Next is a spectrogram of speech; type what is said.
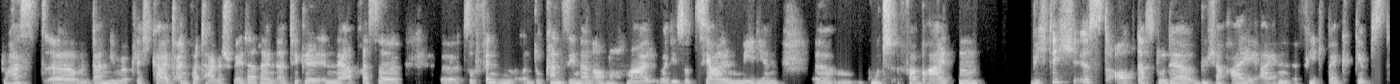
Du hast ähm, dann die Möglichkeit, ein paar Tage später deinen Artikel in der Presse äh, zu finden und du kannst ihn dann auch noch mal über die sozialen Medien ähm, gut verbreiten. Wichtig ist auch, dass du der Bücherei ein Feedback gibst,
